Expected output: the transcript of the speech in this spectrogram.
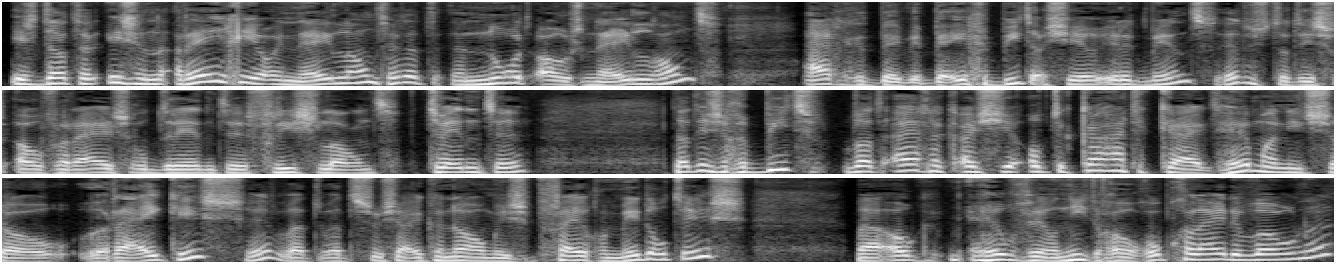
is dat er is een regio in Nederland, hè, dat, Noordoost-Nederland, eigenlijk het BBB-gebied als je heel eerlijk bent. Hè, dus dat is Overijssel, Drenthe, Friesland, Twente. Dat is een gebied wat eigenlijk als je op de kaarten kijkt helemaal niet zo rijk is. Hè, wat, wat sociaal-economisch vrij gemiddeld is. Waar ook heel veel niet hoogopgeleiden wonen.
